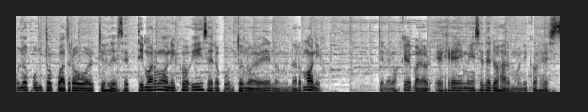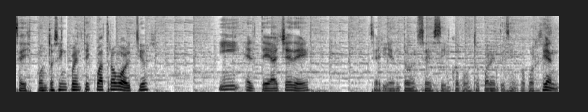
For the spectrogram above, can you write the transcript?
1.4 voltios de séptimo armónico y 0.9 de noveno armónico. Tenemos que el valor RMS de los armónicos es 6.54 voltios y el THD sería entonces 5.45%.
